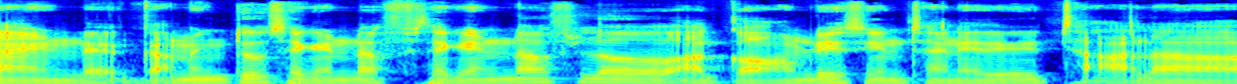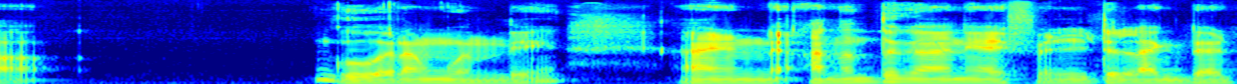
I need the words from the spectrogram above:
And coming to second half second హాఫ్లో ఆ కామెడీ సీన్స్ అనేది చాలా ఘోరంగా ఉంది. అండ్ అనంత్ కానీ ఐ ఫెల్ట్ లైక్ దట్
